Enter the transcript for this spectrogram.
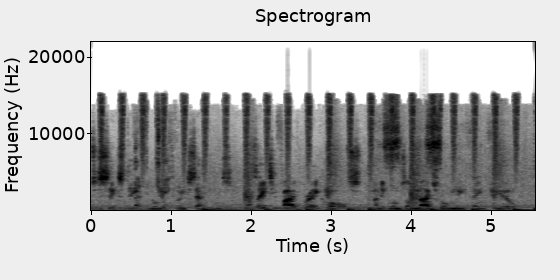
to 60 in under 3 seconds, has 85 brake horse, and it runs on nitromethane fuel.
